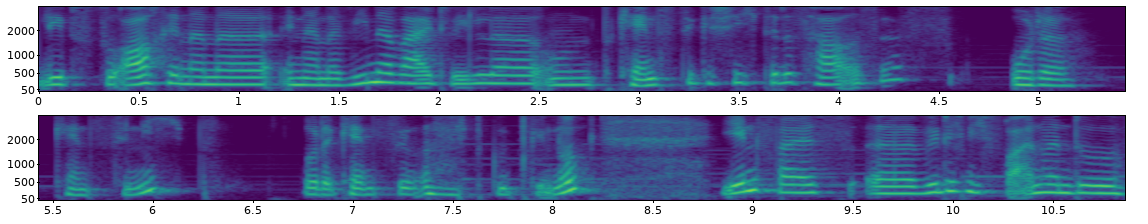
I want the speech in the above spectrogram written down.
Lebst du auch in einer, in einer Wiener Waldvilla und kennst die Geschichte des Hauses? Oder kennst sie nicht? Oder kennst sie noch nicht gut genug? Jedenfalls äh, würde ich mich freuen, wenn du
